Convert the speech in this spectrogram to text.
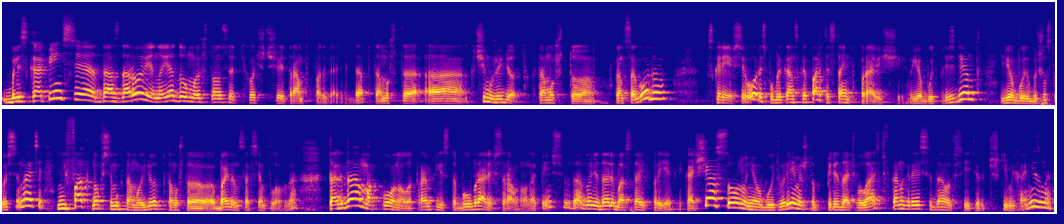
близка пенсия, да, здоровье, но я думаю, что он все-таки хочет еще и Трампа подгонять, да, потому что э, к чему же идет? К тому, что в конце года скорее всего, республиканская партия станет правящей. Ее будет президент, ее будет большинство в Сенате. Не факт, но всему к тому идет, потому что Байден совсем плохо. Да? Тогда МакКоннелла, трамписта, бы убрали все равно на пенсию, да, но не дали бы оставить преемника. А сейчас он, у него будет время, чтобы передать власть в Конгрессе, да, вот все эти рычажки механизмы,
